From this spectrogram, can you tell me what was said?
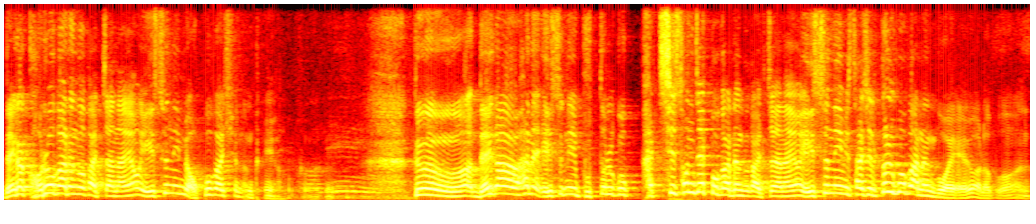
내가 걸어가는 것 같잖아요. 예수님이 업고 가시는 거예요. 여러분. 그 내가 하는 예수님이 붙들고 같이 손잡고 가는 것 같잖아요. 예수님이 사실 끌고 가는 거예요, 여러분.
